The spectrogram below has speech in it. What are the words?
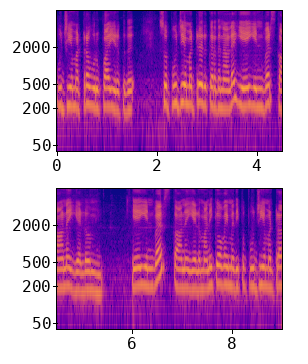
பூஜ்ஜியமற்ற உறுப்பாக இருக்குது. ஸோ பூஜ்ஜியமற்று இருக்கிறதுனால ஏ இன்வர்ஸ் காண இயலும். ஏ இன்வர்ஸ் காண இயலும். அணிக்கோவை மதிப்பு பூஜ்ஜியமற்ற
